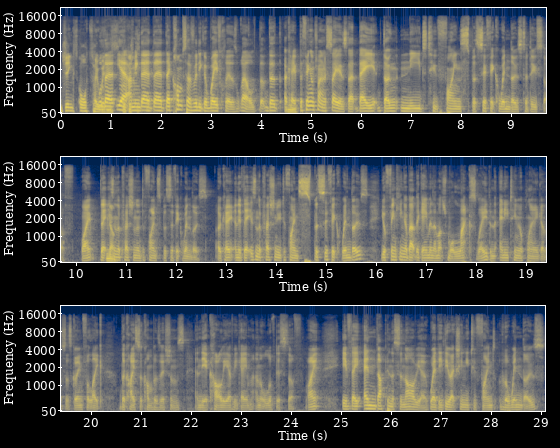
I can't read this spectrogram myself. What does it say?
Jinx auto Well, wins. yeah, I mean, their their their comps have really good wave clear as well. The, the Mm. okay, the thing I'm trying to say is that they don't need to find specific windows to do stuff, right? There No. not a pressure on them to find specific windows, okay? And if there isn't a pressure on you to find specific windows, you're thinking about the game in a much more lax way than any team you're playing against that's going for like the Kai'Sa compositions and the Akali every game and all of this stuff, right? If they end up in a scenario where they do actually need to find the windows,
